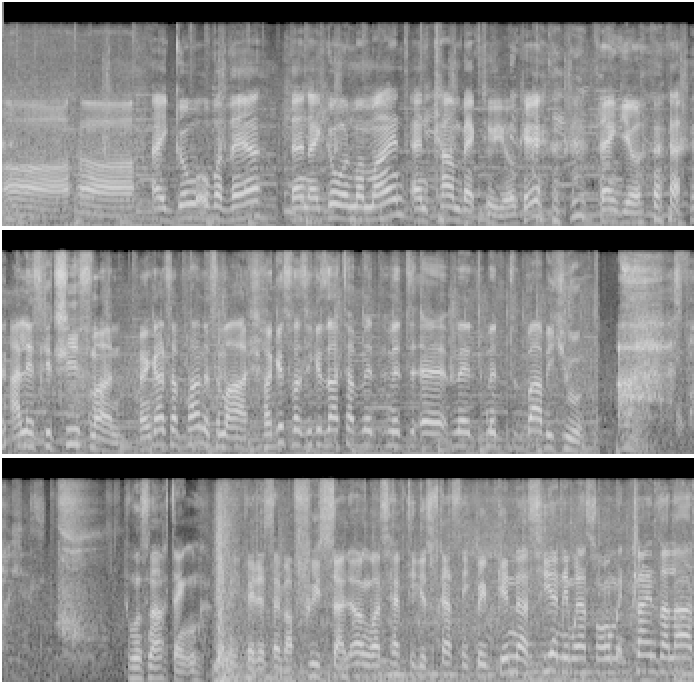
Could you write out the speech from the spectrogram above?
Oh, oh. I go over there, then I go in my mind and come back to you, okay? Thank you. Alles geht schief, Mann. Mein ganzer Plan ist im Arsch. Vergiss, was ich gesagt habe mit, mit, äh, mit, mit Barbecue. Ah, was mache ich jetzt? Ich muss nachdenken. Ich werde jetzt einfach Freestyle irgendwas Heftiges fressen. Ich beginne das hier in dem Restaurant mit einem kleinen Salat.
